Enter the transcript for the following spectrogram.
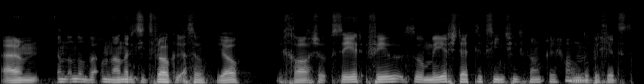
Ähm, und, und, und, und andere Seite Frage, also ja, ich habe schon sehr viel so Meerstädte in Südfrankreich mhm. und ob ich jetzt,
